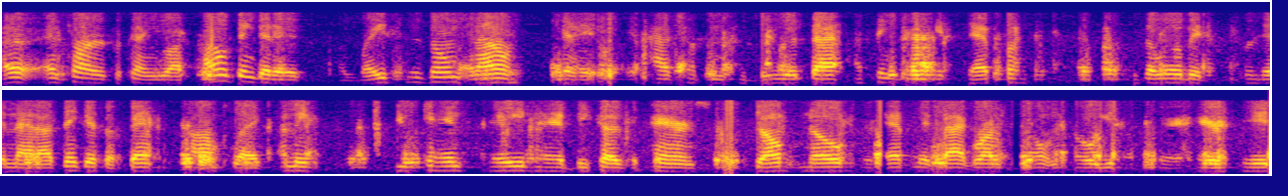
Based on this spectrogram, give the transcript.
I'm sorry for cutting you off. I don't think that it's racism, and I don't think that it, has something to do with that. I think that it's definitely it's a little bit different than that. I think it's a family complex. I mean, you can say that because the parents don't know their ethnic background, don't know you know their heritage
